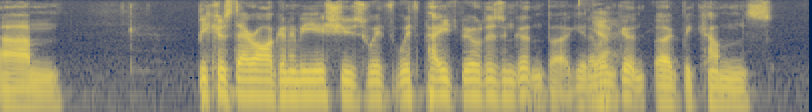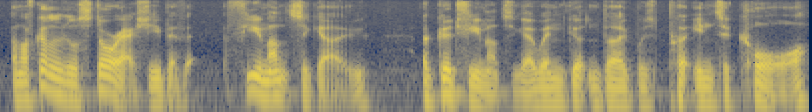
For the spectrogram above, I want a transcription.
um, because there are going to be issues with with page builders and Gutenberg. You know, when Gutenberg becomes, and I've got a little story actually, but a few months ago, a good few months ago, when Gutenberg was put into Core,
